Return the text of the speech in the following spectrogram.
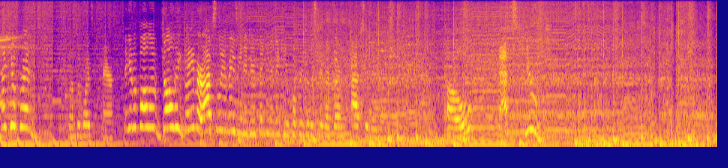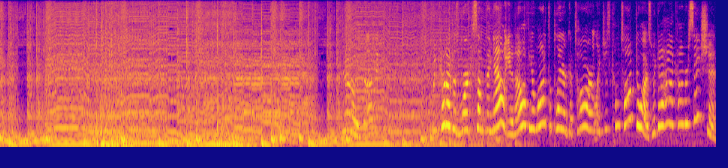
My cute friend! Lonzo Boys, fair. Thank you to follow Dolly Gamer. Absolutely amazing, you dude. Thank you, and thank you. Hope you enjoy the stream, my friend. Absolutely amazing. Oh, that's huge. Guitar, like, just come talk to us. We could have had a conversation.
